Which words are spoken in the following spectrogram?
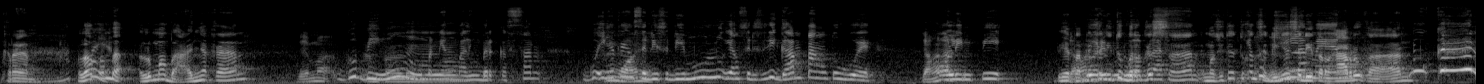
keren lo apa mbak lu mah banyak kan Dia mah gue bingung momen yang paling berkesan gue ingat yang sedih-sedih mulu yang sedih-sedih gampang tuh gue Jangan. Olimpik Iya tapi kan itu 2012. berkesan. Maksudnya itu kan Itu sedihnya gila, sedih men. terharu kan. bukan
